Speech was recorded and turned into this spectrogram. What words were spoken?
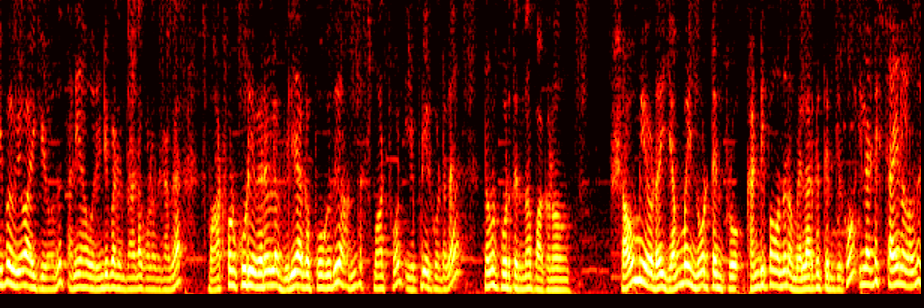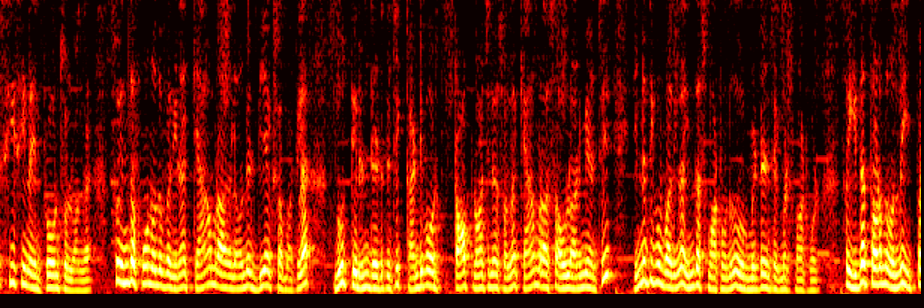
இப்போ விவோ ஐக்யூ வந்து தனியாக ஒரு இண்டிபெண்ட் பிராண்டாக கொண்டு வந்திருக்காங்க ஸ்மார்ட் ஃபோன் கூடிய விரைவில் வெளியாக போகுது. அந்த ஸ்மார்ட் ஃபோன் எப்படி இருக்குன்றதை நம்ம பொறுத்திருந்தால் பார்க்கணும். ஷவுமியோட எம்ஐ நோட் டென் ப்ரோ கண்டிப்பாக வந்து நம்ம எல்லாருக்கும் தெரிஞ்சிருக்கோம். இல்லாட்டி ஸ்டைனில் வந்து சிசி நைன் ப்ரோன்னு சொல்லுவாங்க. ஸோ இந்த ஃபோன் வந்து பார்த்தீங்கன்னா கேமரா அதில் வந்து டிஎக்ஸ்ஓ மார்க்கில் நூற்றி ரெண்டு எடுத்துச்சு. கண்டிப்பாக ஒரு டாப் நாச்சுனே சொல்லலாம். கேமராஸ் அவ்வளோ அருமையாக இருந்துச்சு. இன்னத்துக்கும் பார்த்தீங்கன்னா இந்த ஸ்மார்ட் ஃபோன் வந்து ஒரு mid range segment smart phone so இதை தொடர்ந்து வந்து இப்போ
